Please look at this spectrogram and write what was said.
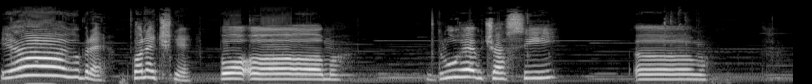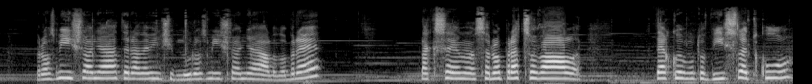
Já, dobré, konečně. Po um, druhém časi um, rozmýšlenia, teda nevím, či mnu rozmýšlenia, ale dobré tak jsem se dopracoval k takovému to výsledku,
